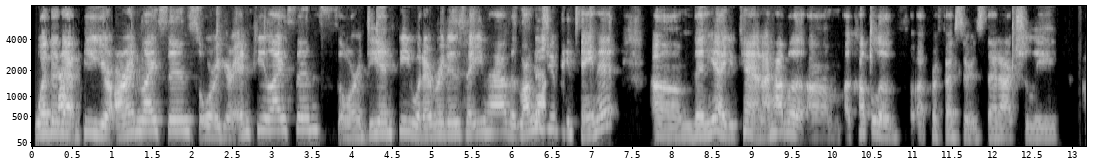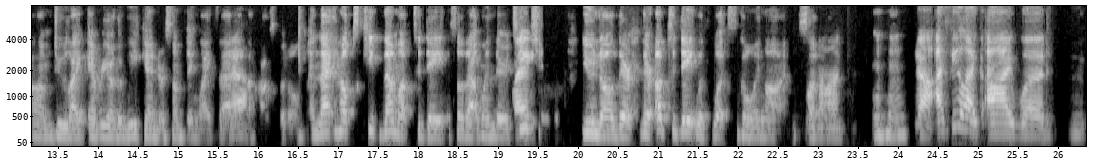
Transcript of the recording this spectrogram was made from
whether Yeah. that be your RN license or your NP license or DNP, whatever it is that you have. As long as you maintain it, um, then yeah, you can. I have a um, a couple of uh, professors that actually um, do like every other weekend or something like that Yeah. at the hospital, and that helps keep them up to date so that when they're Right. teaching, you know, they're they're up to date with what's going on. So, Going on. mhm. Yeah, I feel like I would m-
